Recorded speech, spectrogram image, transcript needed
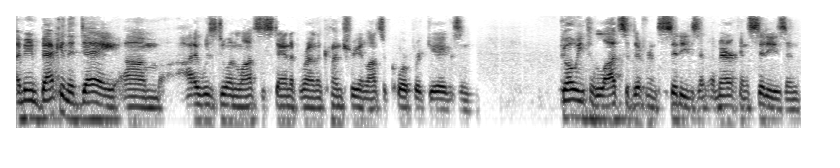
I mean, back in the day, um, I was doing lots of stand up around the country and lots of corporate gigs and going to lots of different cities and American cities. And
